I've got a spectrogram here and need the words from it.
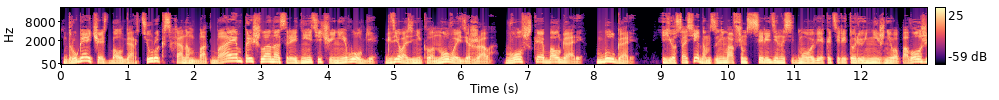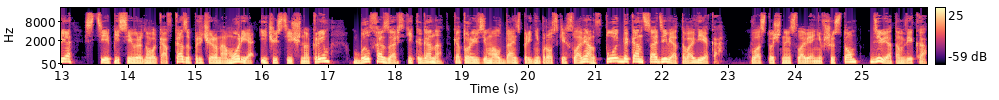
Другая часть болгар-тюрок с ханом Батбаем пришла на среднее течение Волги, где возникла новая держава – Волжская Болгария, Булгария. Ее соседом, занимавшим с середины VII века территорию Нижнего Поволжья, степи Северного Кавказа, Причерноморья и частично Крым, был хазарский каганат, который взимал дань с приднепровских славян вплоть до конца IX века. Восточные славяне в VI-IX веках.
